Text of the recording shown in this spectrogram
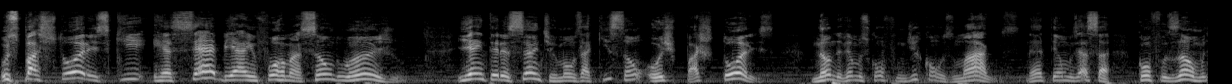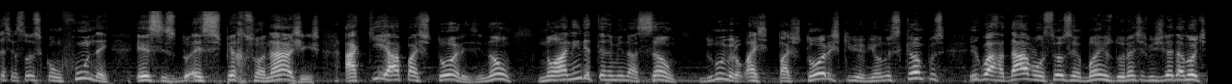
Os pastores que recebem a informação do anjo, e é interessante, irmãos, aqui são os pastores não devemos confundir com os magos, né? Temos essa confusão, muitas pessoas confundem esses, esses personagens. Aqui há pastores e não não há nem determinação do número, mas pastores que viviam nos campos e guardavam seus rebanhos durante a vigília da noite.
